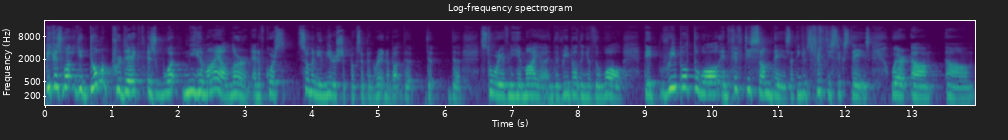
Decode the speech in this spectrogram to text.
Because what you don't predict is what Nehemiah learned. And of course, so many leadership books have been written about the, the, the, story of Nehemiah and the rebuilding of the wall. They rebuilt the wall in 50 some days. I think it was 56 days, where um, um,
